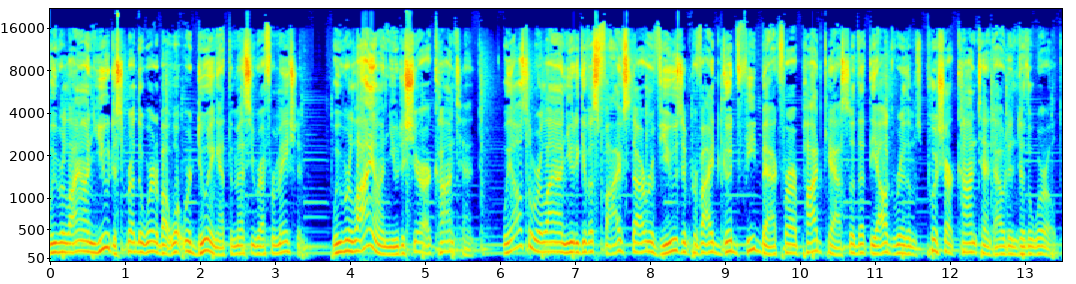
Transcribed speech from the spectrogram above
We rely on you to spread the word about what we're doing at the Messy Reformation. We rely on you to share our content. We also rely on you to give us five star reviews and provide good feedback for our podcast so that the algorithms push our content out into the world.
